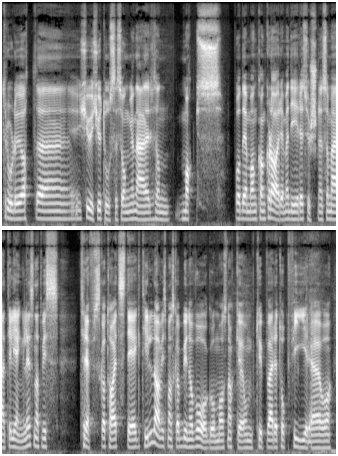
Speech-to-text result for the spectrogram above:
tror du at uh, eh, 2022-sesongen er sånn maks på det man kan klare med de ressursene som er tilgjengelige? Sånn at hvis Treff skal ta et steg til, da, hvis man skal begynne å våge om å snakke om typ være topp fire og,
